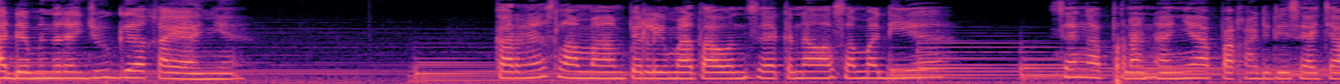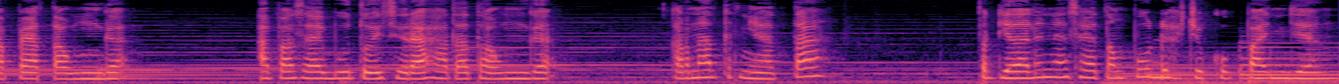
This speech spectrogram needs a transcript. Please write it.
Ada benernya juga kayaknya. Karena selama hampir lima tahun saya kenal sama dia, saya nggak pernah nanya apakah diri saya capek atau enggak, apa saya butuh istirahat atau enggak. Karena ternyata perjalanan yang saya tempuh udah cukup panjang.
